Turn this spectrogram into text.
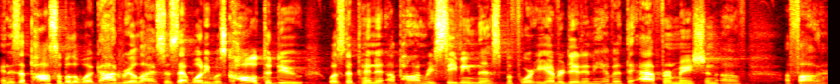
and is it possible that what God realized is that what he was called to do was dependent upon receiving this before he ever did any of it the affirmation of a father?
